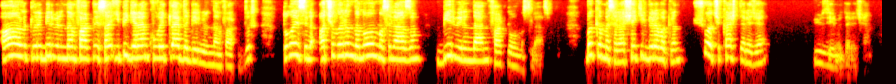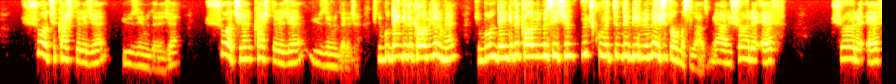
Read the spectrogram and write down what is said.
Ağırlıkları birbirinden farklıysa ipi gelen kuvvetler de birbirinden farklıdır. Dolayısıyla açıların da ne olması lazım? Birbirinden farklı olması lazım. Bakın mesela şekil 1'e bakın. Şu açı kaç derece? 120 derece. Şu açı kaç derece? 120 derece. Şu açı kaç derece? 120 derece. Şimdi bu dengede kalabilir mi? Şimdi bunun dengede kalabilmesi için 3 kuvvetin de birbirine eşit olması lazım. Yani şöyle F, şöyle F,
